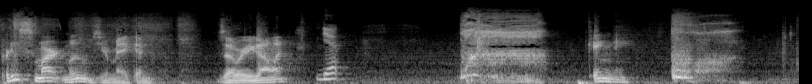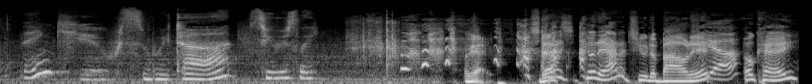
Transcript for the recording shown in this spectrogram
Pretty smart moves you're making. Is that where you're going? Yep. Kingney. Thank you, sweetheart. Seriously? Okay. So that's Good, good attitude about it. Yeah. Okay.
